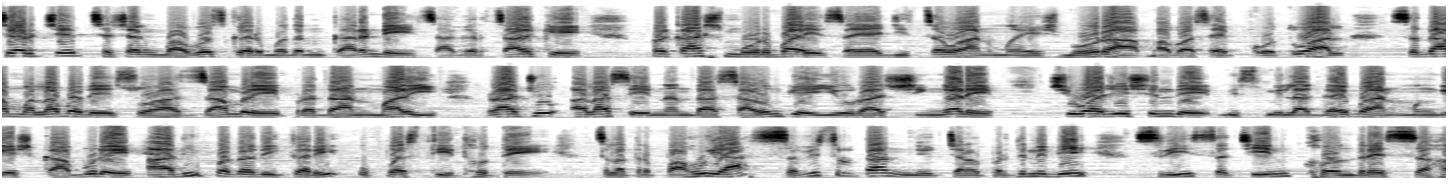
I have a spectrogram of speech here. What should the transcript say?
चर्चेत शशांक बावस्कर मदन कारंडे सागर चाळके प्रकाश मोरबाळे सयाजी चव्हाण महेश बोरा बाबासाहेब कोतवाल सदा मलाबदे सुहास जांभळे प्रधान माळी राजू आलासे नंदा साळुंके युवराज शिंगाडे शिवाजी शिंदे बिस्मिला गैबान मंगेश काबुरे आदी पदाधिकारी उपस्थित होते. चला तर पाहूया सविस्तृता न्यूज चॅनल प्रतिनिधी श्री सचिन खोंद्रे सह.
